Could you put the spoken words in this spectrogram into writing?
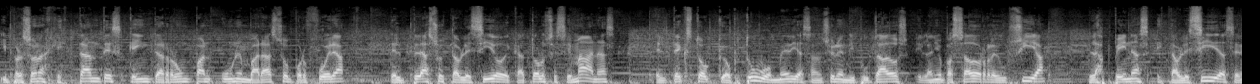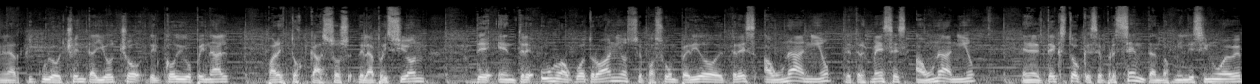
y personas gestantes que interrumpan un embarazo por fuera del plazo establecido de 14 semanas. El texto que obtuvo media sanción en diputados el año pasado reducía las penas establecidas en el artículo 88 del Código Penal para estos casos. De la prisión de entre 1 a 4 años se pasó un periodo de 3 a 1 año, de 3 meses a 1 año. En el texto que se presenta en 2019,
